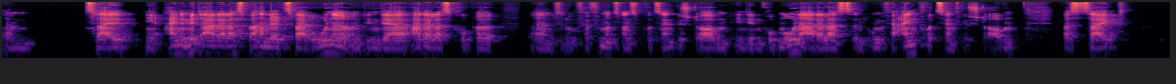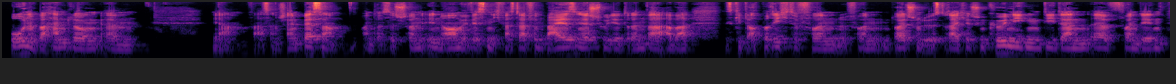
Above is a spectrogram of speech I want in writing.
ähm, zwei, nee, eine mit Aderlass behandelt, zwei ohne und in der Aderlassgruppe ähm, sind ungefähr 25 Prozent gestorben, in den Gruppen ohne Aderlass sind ungefähr ein Prozent gestorben, was zeigt, ohne Behandlung ähm, ja, war es anscheinend besser. Und das ist schon enorm. Wir wissen nicht, was da für ein Bias in der Studie drin war, aber es gibt auch Berichte von, von deutschen und österreichischen Königen, die dann äh, von den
